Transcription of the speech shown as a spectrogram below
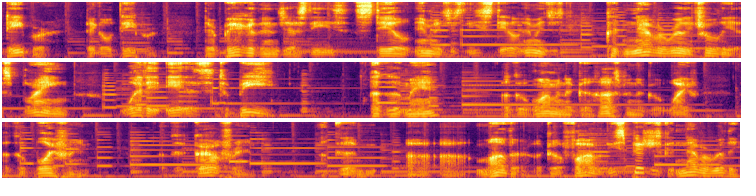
deeper. They go deeper. They're bigger than just these still images. These still images could never really truly explain what it is to be a good man, a good woman, a good husband, a good wife, a good boyfriend, a good girlfriend, a good uh, uh, mother, a good father. These pictures could never really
